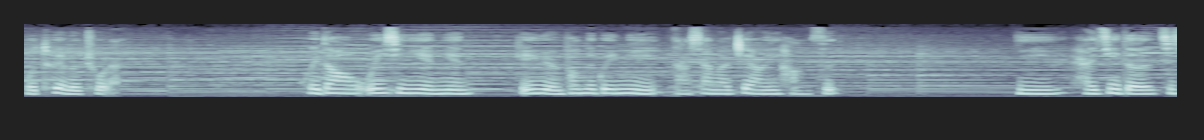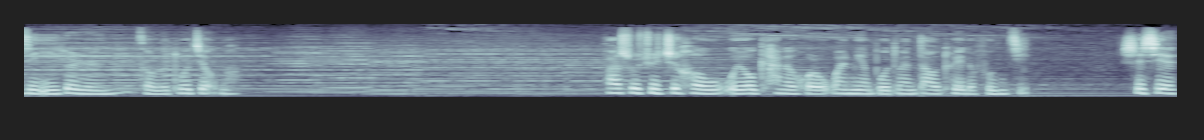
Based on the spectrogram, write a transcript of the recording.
我退了出来，回到微信页面。给远方的闺蜜打下了这样一行字：“你还记得自己一个人走了多久吗？”发出去之后，我又看了会儿外面不断倒退的风景，视线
